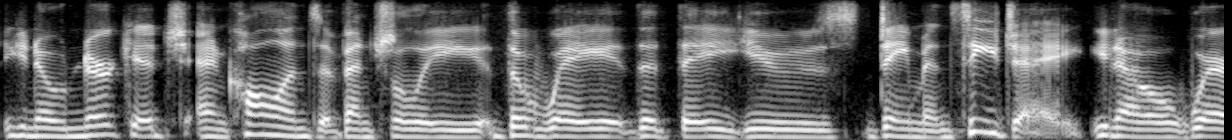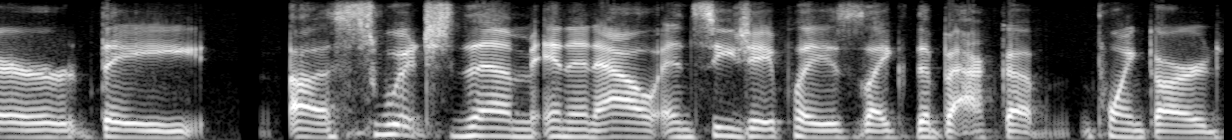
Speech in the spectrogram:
you know, Nurkic and Collins eventually the way that they use Damon CJ, you know, where they uh, switch them in and out, and CJ plays like the backup point guard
